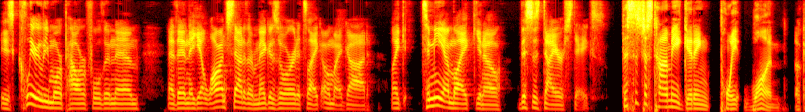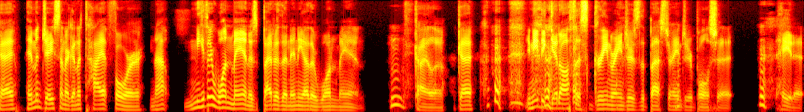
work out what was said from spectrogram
is clearly more powerful than them and then they get launched out of their megazord it's like oh my god like to me i'm like you know this is dire stakes This is just Tommy getting point one. Okay, him and Jason are going to tie it four. Not neither one man is better than any other one man. Hmm. Kylo. Okay, you need to get off this Green Ranger's the best Ranger bullshit. Hate it.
